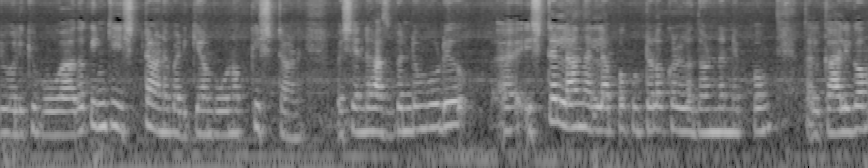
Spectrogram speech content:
ജോലിക്ക് പോവുക അതൊക്കെ എനിക്ക് ഇഷ്ടമാണ് പഠിക്കാൻ പോകണമൊക്കെ ഇഷ്ടമാണ് പക്ഷെ എന്റെ ഹസ്ബൻഡും കൂടി ഇഷ്ടമല്ല എന്നല്ല. അപ്പോൾ കുട്ടികളൊക്കെ ഉള്ളതുകൊണ്ട് തന്നെ ഇപ്പം താൽക്കാലികം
